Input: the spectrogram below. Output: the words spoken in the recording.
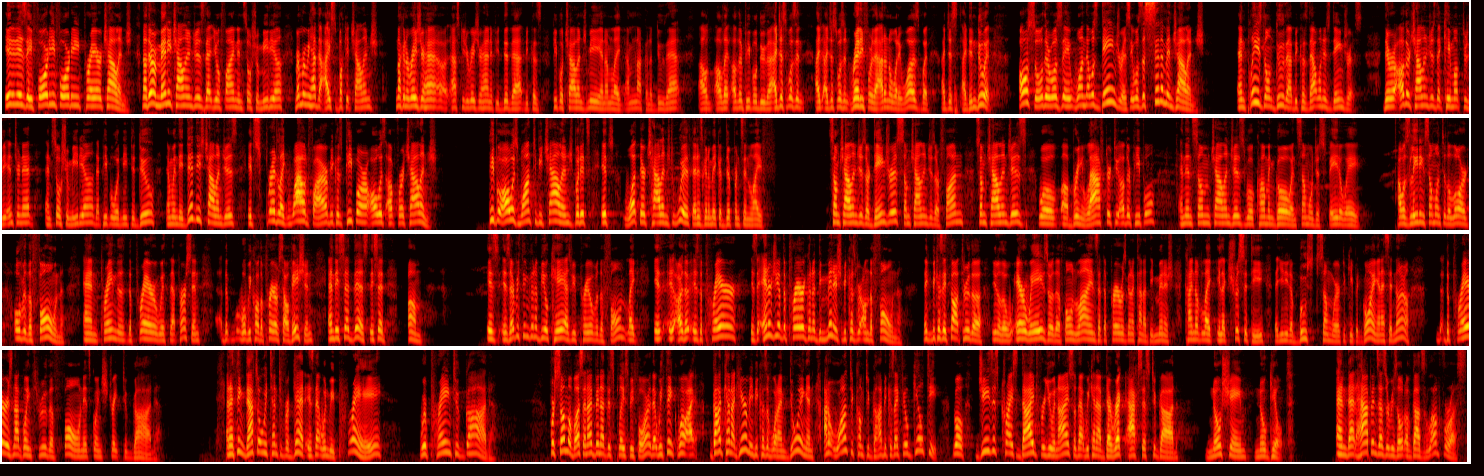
It is a 40 40 prayer challenge. Now, there are many challenges that you'll find in social media. Remember, we had the ice bucket challenge? I'm not going to raise your hand, uh, ask you to raise your hand if you did that because people challenge me, and I'm like, I'm not going to do that. I'll, I'll let other people do that. I just wasn't I, I just wasn't ready for that. I don't know what it was, but I just I didn't do it. Also, there was a one that was dangerous. It was the cinnamon challenge. And please don't do that because that one is dangerous. There are other challenges that came up through the internet and social media that people would need to do. And when they did these challenges, it spread like wildfire because people are always up for a challenge. People always want to be challenged, but it's, it's what they're challenged with that is going to make a difference in life. Some challenges are dangerous, some challenges are fun, some challenges will uh, bring laughter to other people, and then some challenges will come and go, and some will just fade away. I was leading someone to the Lord over the phone and praying the, the prayer with that person, uh, the, what we call the prayer of salvation. And they said this they said, um, is, is everything going to be okay as we pray over the phone? Like, is, are the, is the prayer, is the energy of the prayer going to diminish because we're on the phone? Like, because they thought through the, you know, the airwaves or the phone lines that the prayer was going to kind of diminish, kind of like electricity that you need a boost somewhere to keep it going. And I said, no, no, no. The, the prayer is not going through the phone, it's going straight to God. And I think that's what we tend to forget is that when we pray, we're praying to God. For some of us, and I've been at this place before, that we think, well, I, God cannot hear me because of what I'm doing, and I don't want to come to God because I feel guilty. Well, Jesus Christ died for you and I so that we can have direct access to God, no shame, no guilt. And that happens as a result of God's love for us.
